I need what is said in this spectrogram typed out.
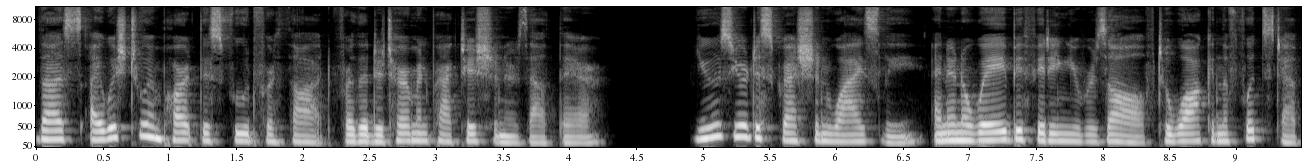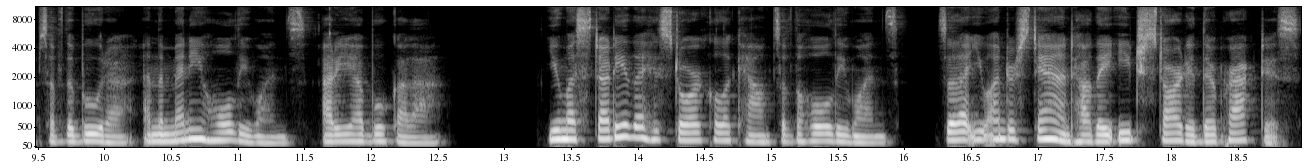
Thus, I wish to impart this food for thought for the determined practitioners out there. Use your discretion wisely and in a way befitting your resolve to walk in the footsteps of the Buddha and the many holy ones, Ariya Puggala. You must study the historical accounts of the holy ones so that you understand how they each started their practice.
